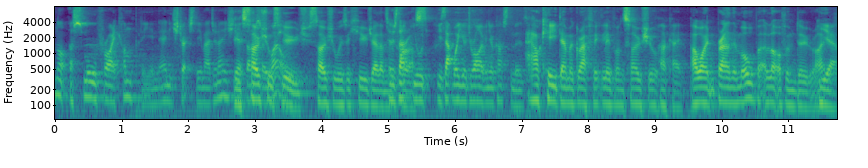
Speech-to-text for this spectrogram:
not a small fry company in any stretch of the imagination. yeah. You've so Social's well. huge. Social is a huge element So is for that us. your, is that where you're driving your customers? Our key demographic live on social. Okay. I won't brand them all, but a lot of them do, right? Yeah.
